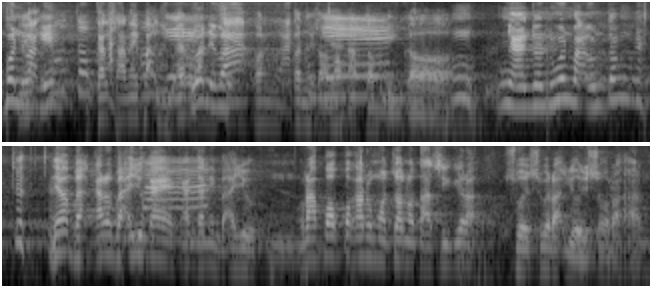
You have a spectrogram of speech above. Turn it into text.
Pun Pak nggih. Kersane Pak Nggih. Zuer Nuwun, ya, Pak. kon kencana Nggih. katon pinca. Nyantun nuwun Pak Untung. Aduh. Ya Mbak karo Mbak Ayu kae kancane Mbak Ayu. Hmm. Ora apa-apa karo maca notasi ki ra suwe-suwe ra ya iso raan.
